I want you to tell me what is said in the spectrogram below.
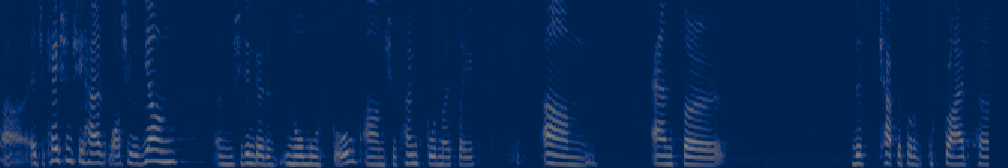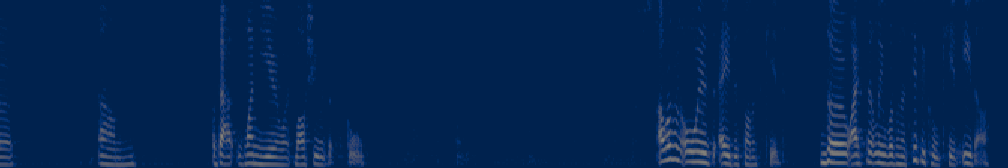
uh, education she had while she was young. And she didn't go to normal school, um, she was homeschooled mostly. Um, and so this chapter sort of describes her um, about one year while she was at school. I wasn't always a dishonest kid, though I certainly wasn't a typical kid either.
